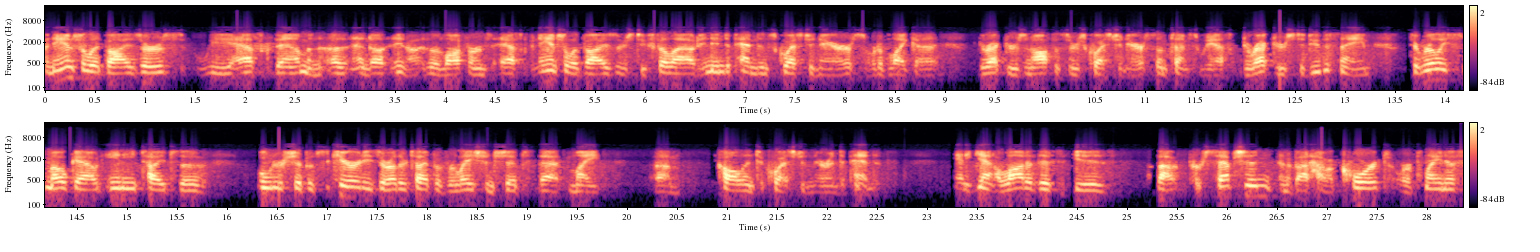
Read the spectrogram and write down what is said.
financial advisors, we ask them and, uh, and uh, you know, other law firms ask financial advisors to fill out an independence questionnaire, sort of like a directors and officers questionnaire. Sometimes we ask directors to do the same to really smoke out any types of ownership of securities or other type of relationships that might um, call into question their independence. And again, a lot of this is about perception and about how a court or a plaintiff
